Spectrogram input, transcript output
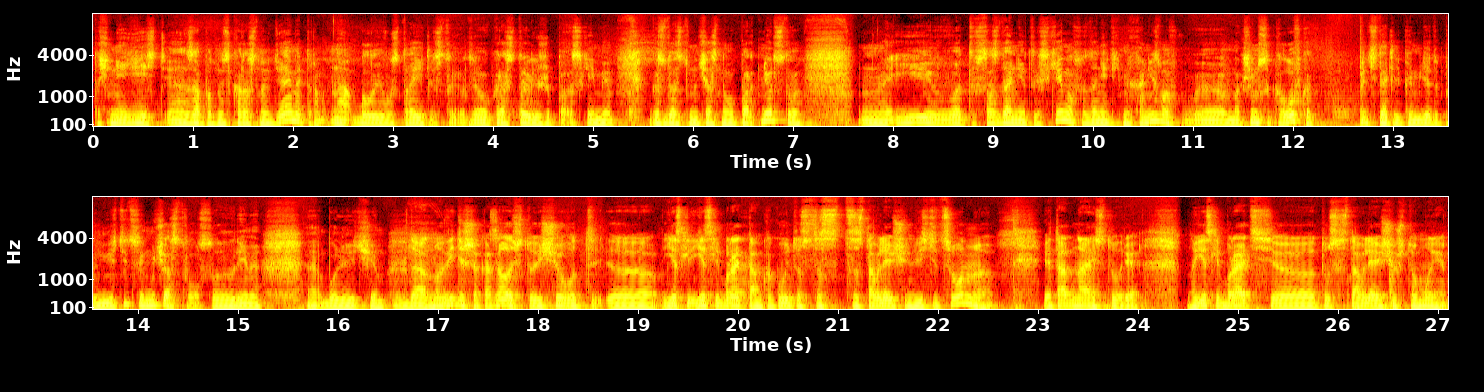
точнее, есть э, западный скоростной диаметр, а, было его строительство. Вот его как же по схеме государственно-частного партнерства. И вот в создании этой схемы, в создании этих механизмов э, Максим Соколов, как председатель комитета по инвестициям участвовал в свое время э, более чем. Да, но видишь, оказалось, что еще вот э, если, если брать там какую-то со- составляющую инвестиционную, это одна история. Но если брать э, ту составляющую, что мы,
